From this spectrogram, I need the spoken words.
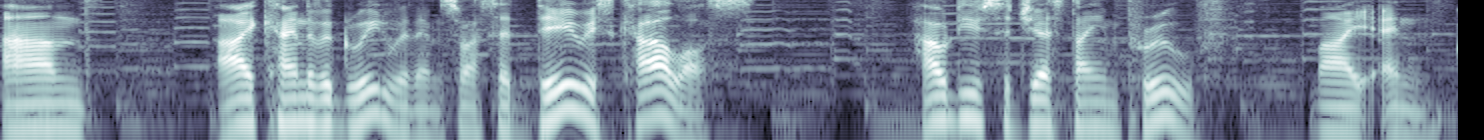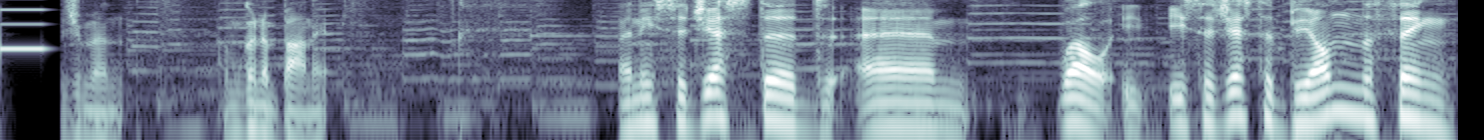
and I kind of agreed with him. So I said, Dearest Carlos, how do you suggest I improve my engagement? I'm going to ban it. And he suggested, um, well, he, he suggested beyond the thing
